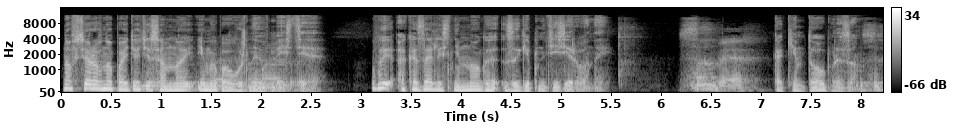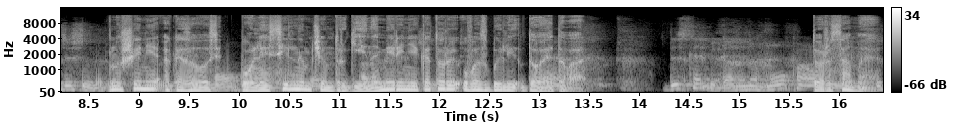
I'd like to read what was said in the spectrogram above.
но все равно пойдете со мной, и мы поужинаем вместе. Вы оказались немного загипнотизированы. Каким-то образом внушение оказалось более сильным, чем другие намерения, которые у вас были до этого. То же самое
